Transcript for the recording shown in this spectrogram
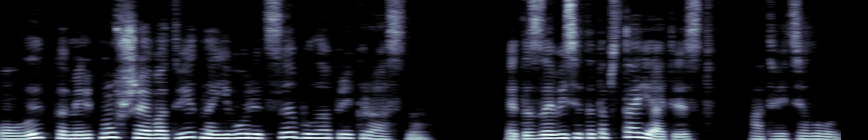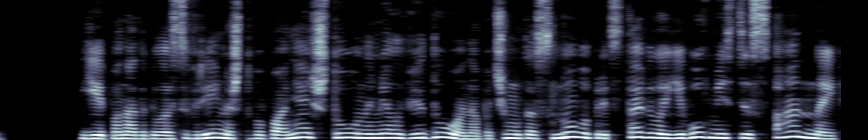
Улыбка, мелькнувшая в ответ на его лице, была прекрасна. «Это зависит от обстоятельств», — ответил он. Ей понадобилось время, чтобы понять, что он имел в виду. Она почему-то снова представила его вместе с Анной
